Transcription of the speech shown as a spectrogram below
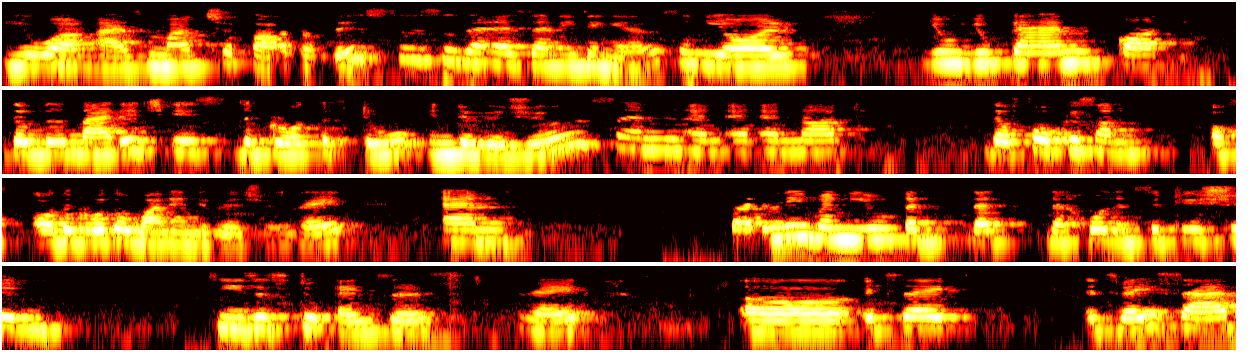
You are as much a part of this as, as anything else, and you're you you can the, the marriage is the growth of two individuals and, and, and, and not the focus on of or the growth of one individual, right? And suddenly when you that that that whole institution ceases to exist, right? Uh, it's like it's very sad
